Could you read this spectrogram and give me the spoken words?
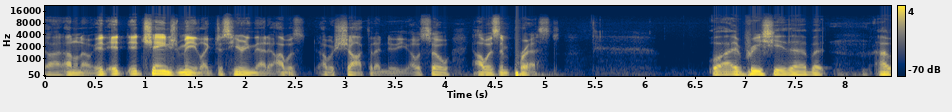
uh, i don't know it, it, it changed me like just hearing that i was i was shocked that i knew you i was so i was impressed Well, I appreciate that, but I,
